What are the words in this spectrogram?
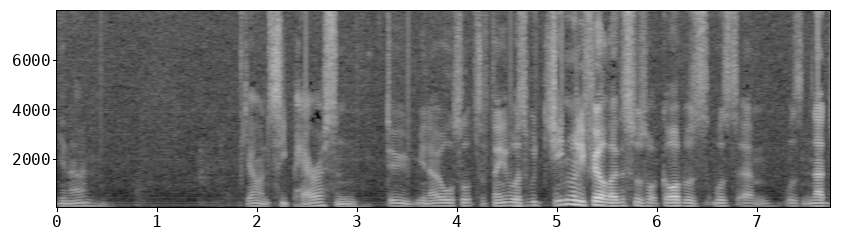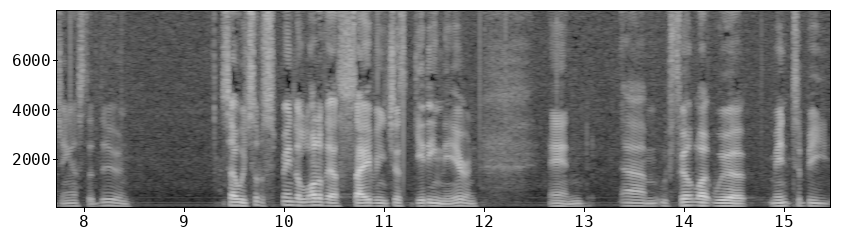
you know go and see Paris and do you know all sorts of things. It was we genuinely felt like this was what God was was um, was nudging us to do, and so we sort of spent a lot of our savings just getting there, and and um, we felt like we were meant to be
